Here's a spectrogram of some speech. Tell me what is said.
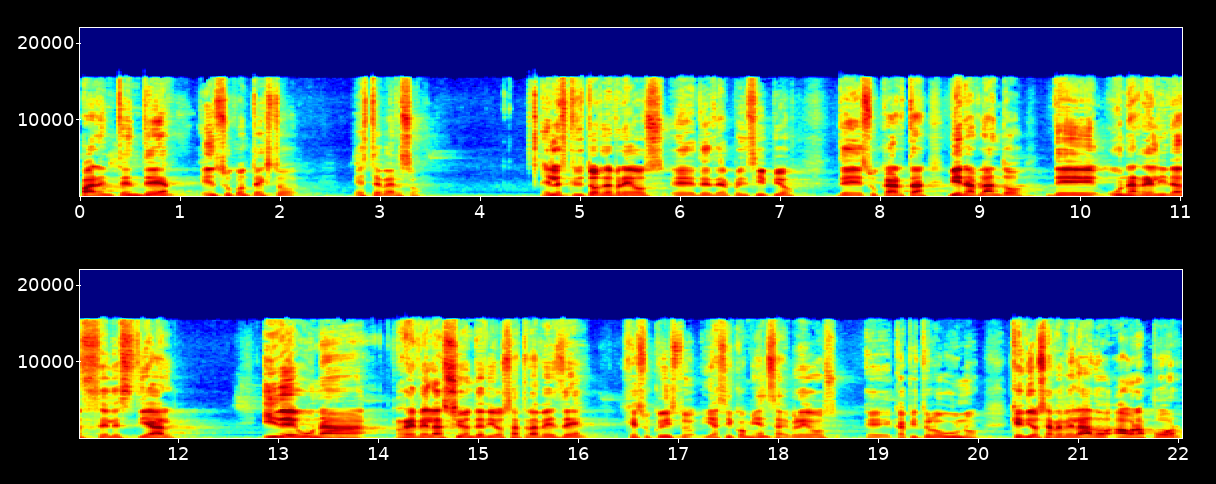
para entender en su contexto este verso. El escritor de Hebreos, eh, desde el principio de su carta, viene hablando de una realidad celestial y de una revelación de Dios a través de Jesucristo. Y así comienza Hebreos eh, capítulo 1, que Dios se ha revelado ahora por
